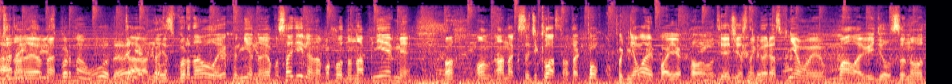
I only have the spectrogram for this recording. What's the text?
А Туда, она еще из Барнаула, да, Да, ехала? она из Барнаула ехала. Не, ну ее посадили, она, походу, на пневме. О, Он, она, кстати, классно так попку подняла и поехала. Вот я, честно говоря, с пневмой мало виделся. Но вот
